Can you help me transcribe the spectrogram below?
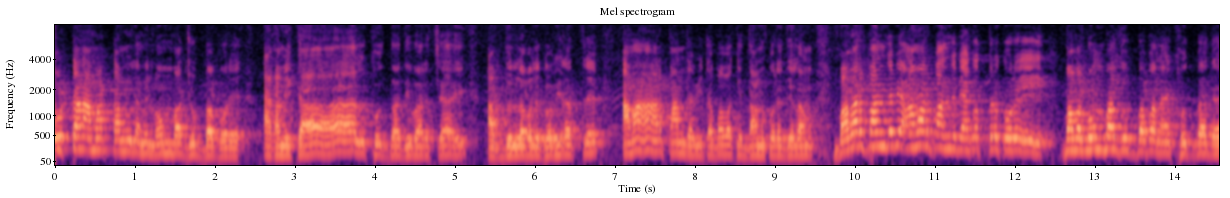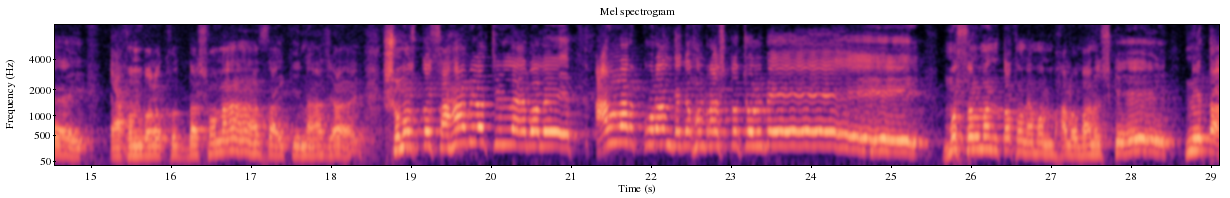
তোরটা আর আমারটা মিল আমি লম্বা জুব্বা পরে আগামীকাল খুদ্া দিবার চাই। আবদুল্লাহ বলে, গভীর রাত্রে আমার পাঞ্জাবিটা বাবাকে দান করে দিলাম। বাবার পাঞ্জাবি আমার পাঞ্জাবি একত্র করে বাবা লম্বা জুব্বা বানায় খুদ্া দেয়। এখন বলো, খুদ্া শোনা যায় কি না যায়? সমস্ত সাহাবিরা চিল্লায় বলে, আল্লাহর কোরআন দিয়ে যখন রাষ্ট্র চলবে মুসলমান তখন এমন ভালো মানুষকে নেতা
